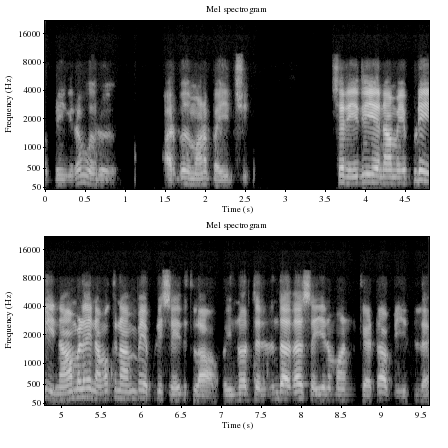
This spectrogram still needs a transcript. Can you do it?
அப்படிங்கிற ஒரு அற்புதமான பயிற்சி. சரி இது நாம் எப்படி நாமளே நமக்கு நாமே எப்படி செய்துக்கலாம்? அப்போ இன்னொருத்தர் இருந்தால் தான் செய்யணுமான்னு கேட்டால் அப்படி இல்லை.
